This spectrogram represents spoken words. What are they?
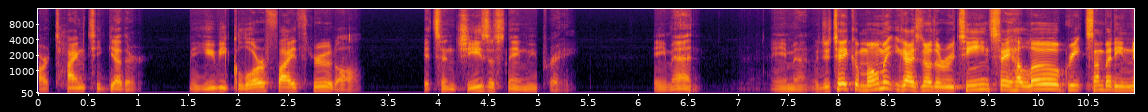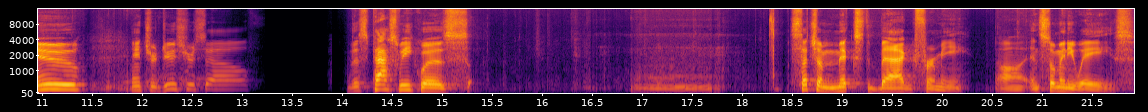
our time together. May you be glorified through it all. It's in Jesus' name we pray. Amen. Amen. Would you take a moment? You guys know the routine. Say hello, greet somebody new, introduce yourself. This past week was um, such a mixed bag for me uh, in so many ways.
